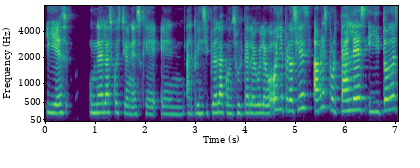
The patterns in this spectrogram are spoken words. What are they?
Y es una de las cuestiones que en, al principio de la consulta luego luego, oye, pero si es, abres portales y todo es,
